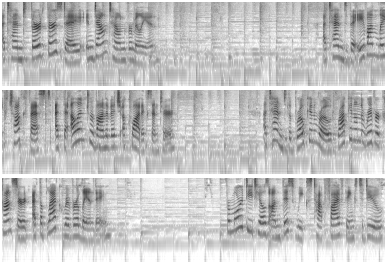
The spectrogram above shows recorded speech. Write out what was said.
Attend Third Thursday in downtown Vermilion. Attend the Avon Lake Chalk Fest at the Ellen Trivanovich Aquatic Center. Attend the Broken Road Rockin' on the River concert at the Black River Landing. For more details on this week's top 5 things to do,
